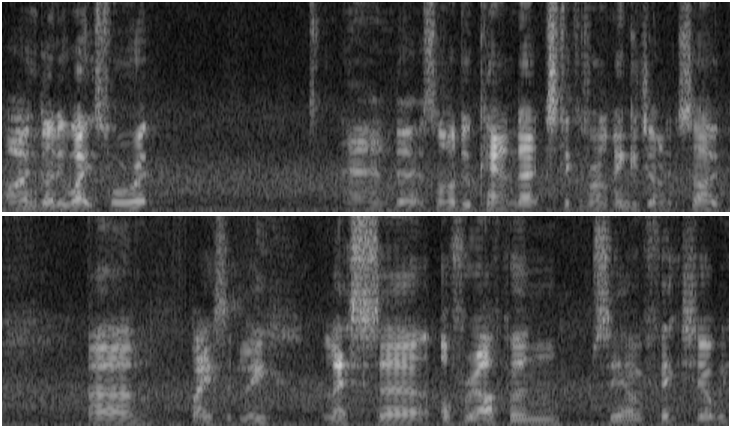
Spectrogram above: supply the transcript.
I haven't got any weights for it, and uh, it's an ideal candidate, stick a front linkage on it. So um, basically, let's uh, offer it up and see how it fits, shall we?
